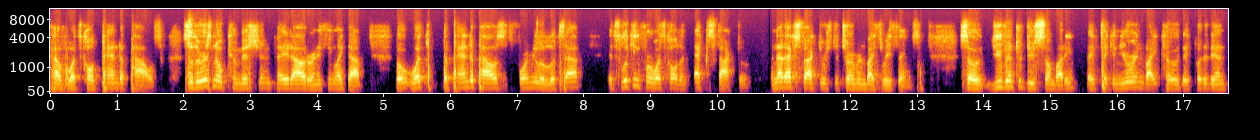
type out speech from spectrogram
have what's called Panda Pals. So there is no commission paid out or anything like that. But what the Panda Pals formula looks at, it's looking for what's called an X factor. And that X factor is determined by three things. So you've introduced somebody, they've taken your invite code, they put it in.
